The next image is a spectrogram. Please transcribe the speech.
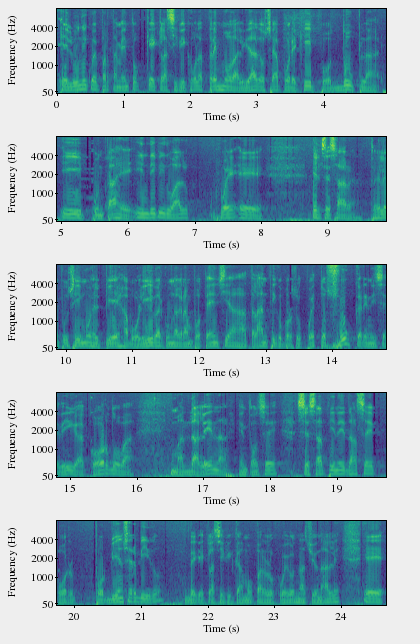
el único departamento que clasificó las tres modalidades, o sea, por equipo, dupla y puntaje individual, fue eh, el Cesar. Entonces le pusimos el pie a Bolívar con una gran potencia, Atlántico por supuesto, Sucre ni se diga, Córdoba, Magdalena. Entonces Cesar tiene darse por, por bien servido de que clasificamos para los Juegos Nacionales. Eh,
